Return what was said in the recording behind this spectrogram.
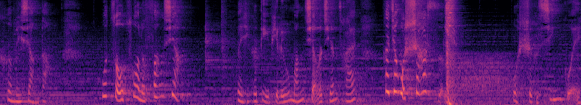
可没想到，我走错了方向，被一个地痞流氓抢了钱财，还将我杀死了。我是个新鬼，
